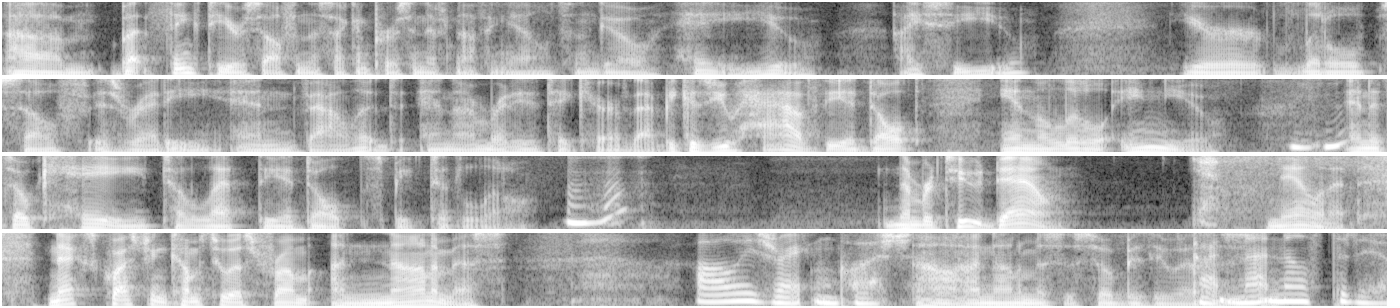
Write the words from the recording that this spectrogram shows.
Um, but think to yourself in the second person if nothing else, and go, "Hey, you, I see you." your little self is ready and valid, and I'm ready to take care of that because you have the adult and the little in you. Mm-hmm. And it's okay to let the adult speak to the little. Mm-hmm. Number two, down. Yes. Nailing it. Next question comes to us from Anonymous. Always writing questions. Oh, Anonymous is so busy with Got us. nothing else to do.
